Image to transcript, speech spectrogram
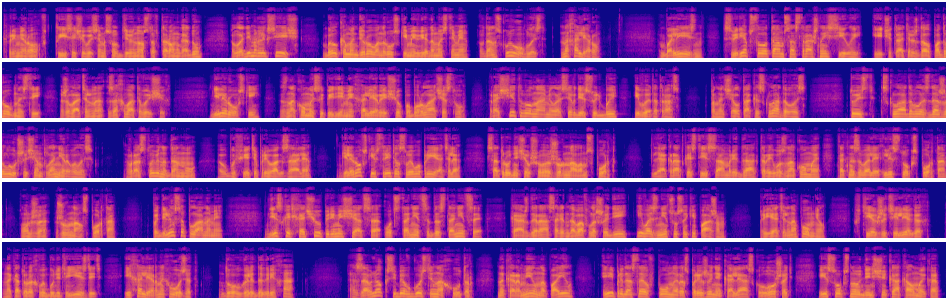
К примеру, в 1892 году Владимир Алексеевич был командирован русскими ведомостями в Донскую область, на холеру. Болезнь свирепствовала там со страшной силой, и читатель ждал подробностей, желательно захватывающих. Гелеровский, знакомый с эпидемией холеры еще по бурлачеству, рассчитывал на милосердие судьбы и в этот раз. Поначалу так и складывалось. То есть складывалось даже лучше, чем планировалось. В Ростове-на-Дону, в буфете при вокзале, Гелеровский встретил своего приятеля, сотрудничавшего с журналом «Спорт». Для краткости и сам редактор и его знакомые так называли «листок спорта», он же «журнал спорта». Поделился планами. Дескать, хочу перемещаться от станицы до станицы, каждый раз арендовав лошадей и возницу с экипажем. Приятель напомнил, в тех же телегах, на которых вы будете ездить, и холерных возят. Долго ли до греха? Завлек себе в гости на хутор, накормил, напоил и предоставил в полное распоряжение коляску, лошадь и собственного денщика-калмыка.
